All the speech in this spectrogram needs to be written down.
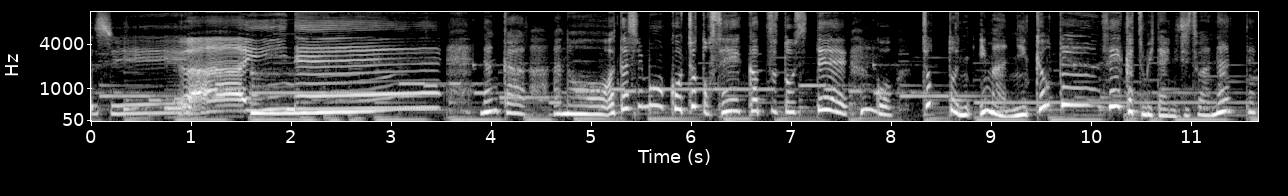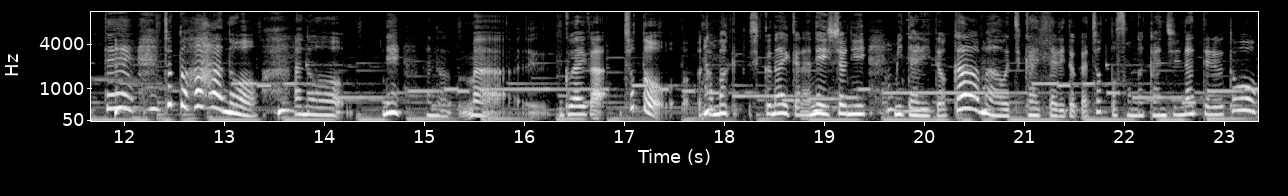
越し。わあいいね。なんかあの私もこうちょっと生活として、こうちょっと今二拠点生活みたいに実はなってて、ちょっと母の、あのねあのまあ具合がちょっとましくないからね一緒に見たりとか、まあお家帰ったりとかちょっとそんな感じになってると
